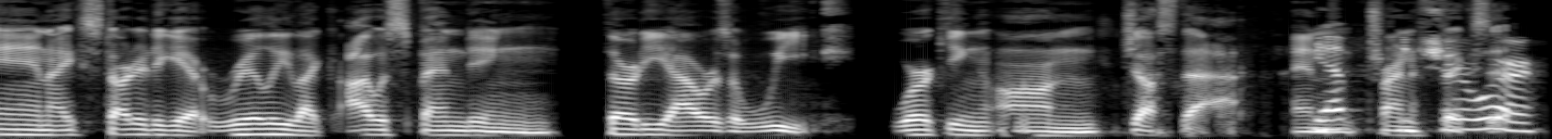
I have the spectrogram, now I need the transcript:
And I started to get really like I was spending 30 hours a week working on just that and yep. trying to sure fix it. were.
